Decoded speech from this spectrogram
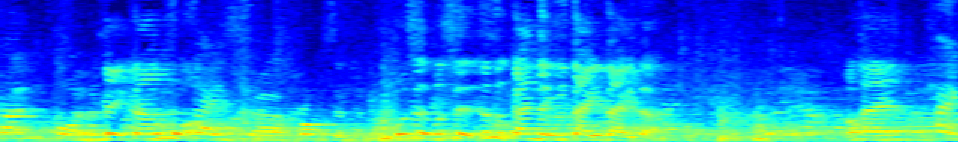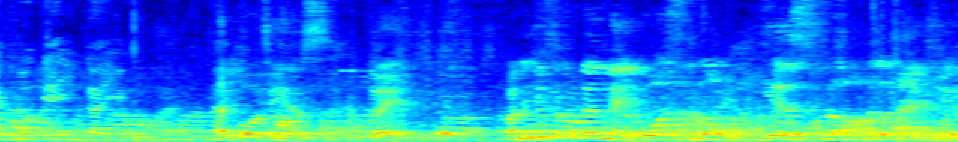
干货呢？对，干货。不是不是，这是干的，一袋一袋的。OK。泰国店应该有。泰国店。对，反正就是不能美国是那种椰丝哦，那个太甜。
